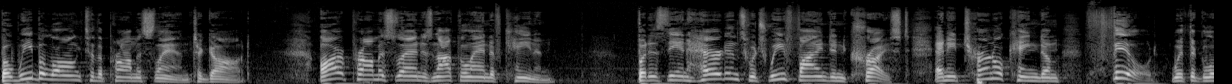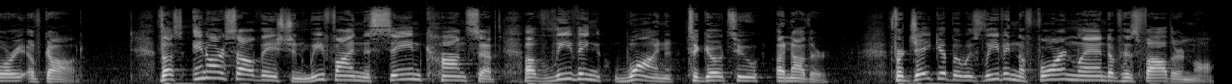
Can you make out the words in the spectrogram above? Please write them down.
But we belong to the promised land, to God. Our promised land is not the land of Canaan, but is the inheritance which we find in Christ, an eternal kingdom filled with the glory of God. Thus, in our salvation, we find the same concept of leaving one to go to another. For Jacob, it was leaving the foreign land of his father in law.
